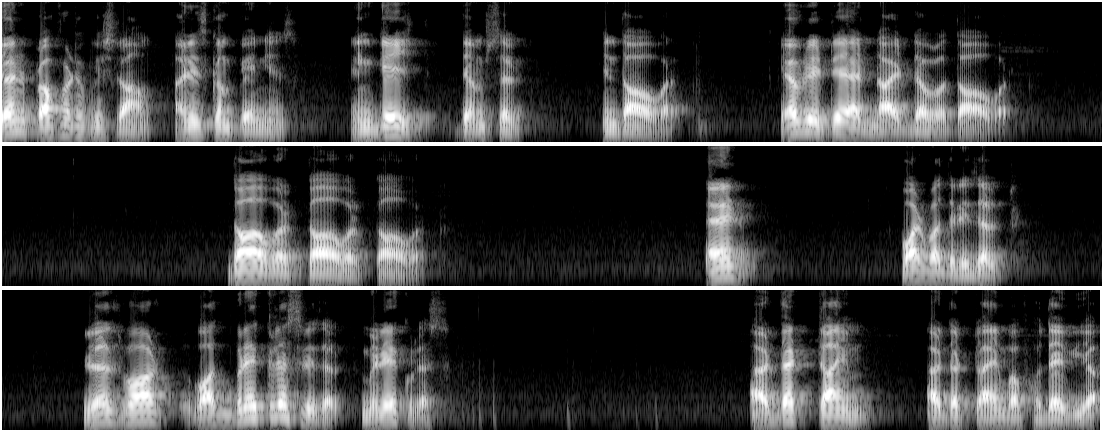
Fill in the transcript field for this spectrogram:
then Prophet of Islam and his companions engaged themselves in Dawah. Every day and night there was Dawah. Dawah. And what was the result? Result was miraculous result, miraculous. At that time of Hudaybiyah,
